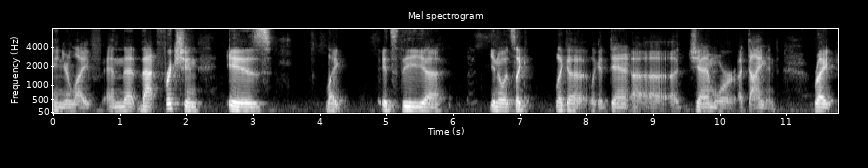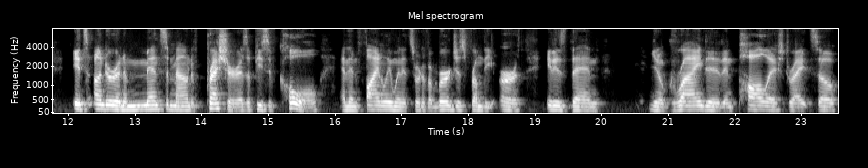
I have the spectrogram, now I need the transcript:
in your life and that that friction is like it's the uh, you know it's like like a like a, a a gem or a diamond right? It's under an immense amount of pressure as a piece of coal and then finally when it sort of emerges from the earth it is then you know grinded and polished right? So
